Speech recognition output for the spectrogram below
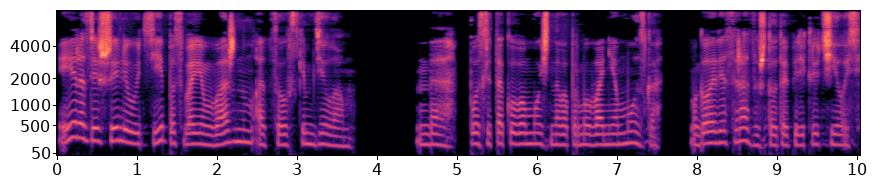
и разрешили уйти по своим важным отцовским делам. Да, после такого мощного промывания мозга в голове сразу что-то переключилось.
